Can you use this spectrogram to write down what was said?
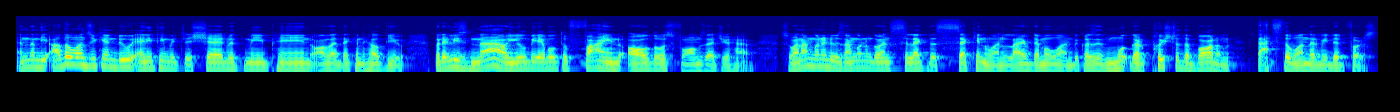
And then the other ones you can do anything which is shared with me, pinned, all that that can help you. But at least now you'll be able to find all those forms that you have. So what I'm going to do is I'm going to go and select the second one, live demo one, because it got pushed to the bottom. That's the one that we did first.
